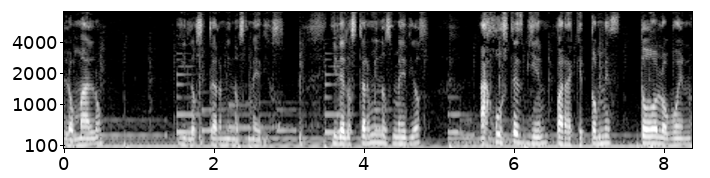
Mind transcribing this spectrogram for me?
lo malo y los términos medios. Y de los términos medios ajustes bien para que tomes todo lo bueno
